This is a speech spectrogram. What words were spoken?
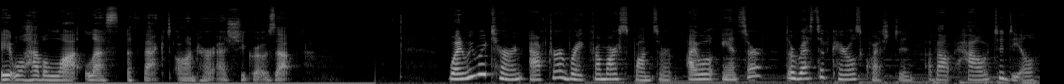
it will have a lot less effect on her as she grows up. When we return after a break from our sponsor, I will answer the rest of Carol's question about how to deal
